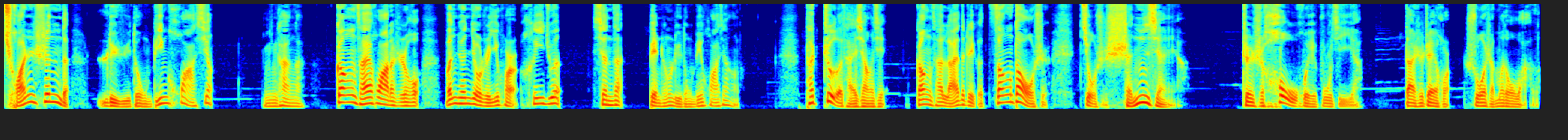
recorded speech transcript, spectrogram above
全身的吕洞宾画像。你看看，刚才画的时候完全就是一块黑绢，现在变成吕洞宾画像了。他这才相信。刚才来的这个脏道士就是神仙呀，真是后悔不及呀！但是这会儿说什么都晚了。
